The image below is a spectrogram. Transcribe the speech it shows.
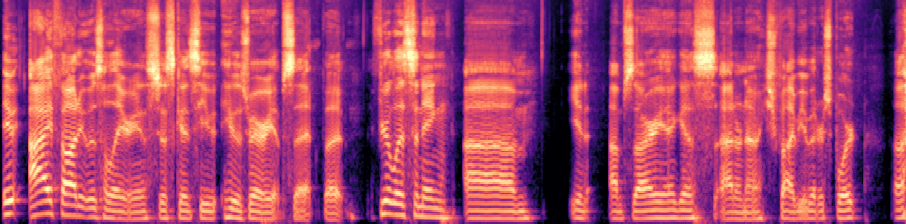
It, I thought it was hilarious just because he he was very upset, but if you're listening, um, you know, I'm sorry. I guess I don't know. You should probably be a better sport. Uh,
